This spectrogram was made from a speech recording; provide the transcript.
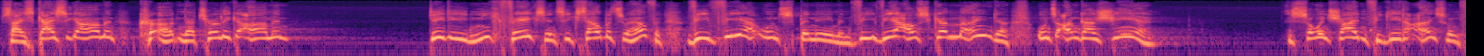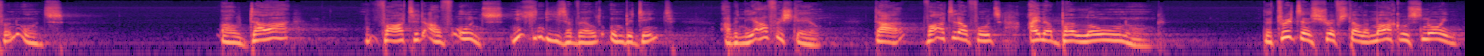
sei es geistige Armen, äh, natürliche Armen, die, die nicht fähig sind, sich selber zu helfen, wie wir uns benehmen, wie wir als Gemeinde uns engagieren ist so entscheidend für jeder Einzelne von uns. Weil da wartet auf uns, nicht in dieser Welt unbedingt, aber in der Auferstehung, da wartet auf uns eine Belohnung. Der dritte Schriftsteller, Markus 9,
